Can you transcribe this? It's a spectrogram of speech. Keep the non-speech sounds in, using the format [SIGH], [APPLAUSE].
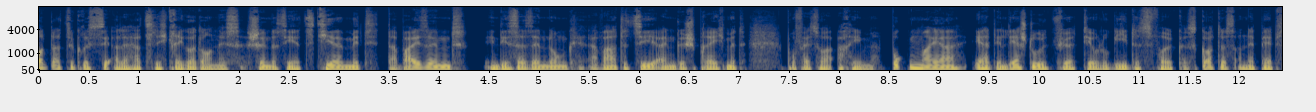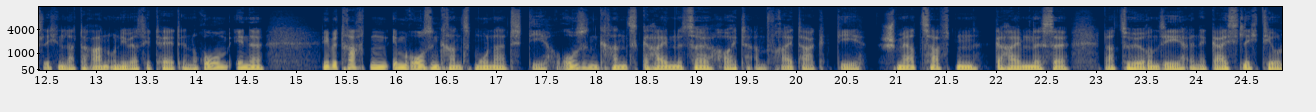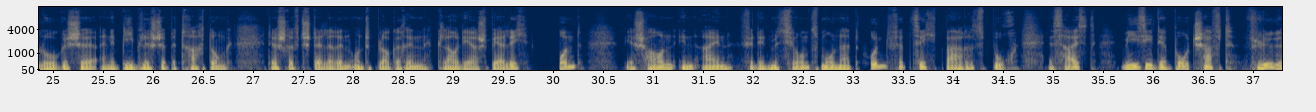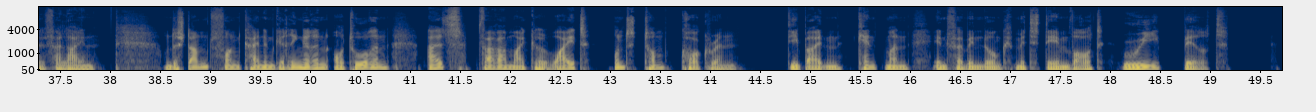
Und dazu grüßt Sie alle herzlich Gregor Dornis. Schön, dass Sie jetzt hier mit dabei sind. In dieser Sendung erwartet Sie ein Gespräch mit Professor Achim Buckenmeier. Er hat den Lehrstuhl für Theologie des Volkes Gottes an der Päpstlichen Lateranuniversität in Rom inne. Wir betrachten im Rosenkranzmonat die Rosenkranzgeheimnisse, heute am Freitag die schmerzhaften Geheimnisse. Dazu hören Sie eine geistlich-theologische, eine biblische Betrachtung der Schriftstellerin und Bloggerin Claudia Sperlich und wir schauen in ein für den Missionsmonat unverzichtbares Buch. Es heißt, wie sie der Botschaft Flügel verleihen. Und es stammt von keinen geringeren Autoren als Pfarrer Michael White und Tom Corcoran. Die beiden kennt man in Verbindung mit dem Wort Rebuild.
